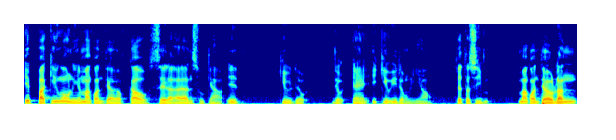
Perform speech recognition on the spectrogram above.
一八九五年马关条约到西来安事件，一九六六诶一九一六年吼，这都是马关条约咱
